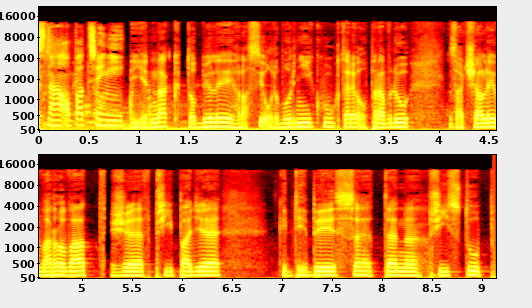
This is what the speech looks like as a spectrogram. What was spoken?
přísná opatření. Jednak to byly hlasy odborníků, které opravdu začaly varovat, že v případě, kdyby se ten přístup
